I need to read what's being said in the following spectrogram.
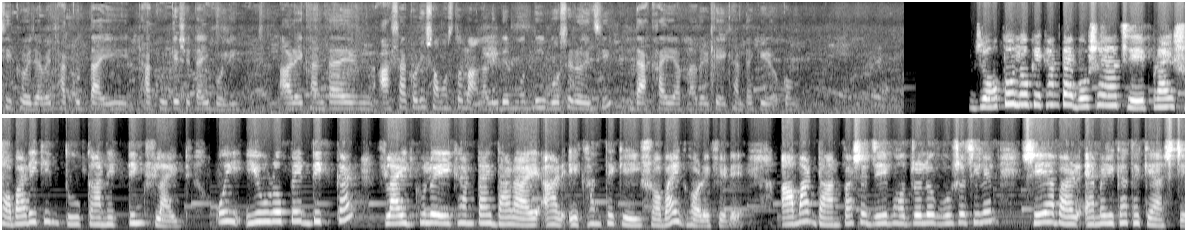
ঠিক হয়ে যাবে, ঠাকুর তাই, ঠাকুরকে সেটাই বলি। আর এখানটায় আশা করি সমস্ত বাঙালিদের মধ্যেই বসে রয়েছি, দেখাই আপনাদেরকে এখানটা কীরকম। যত লোক এখানটায় বসে আছে, প্রায় সবারই কিন্তু কানেক্টিং ফ্লাইট ওই ইউরোপের দিককার ফ্লাইটগুলো এইখানটায় দাঁড়ায় আর এখান থেকেই সবাই ঘরে ফেরে। আমার ডান পাশে যে ভদ্রলোক বসেছিলেন, সে আবার আমেরিকা থেকে আসছে,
